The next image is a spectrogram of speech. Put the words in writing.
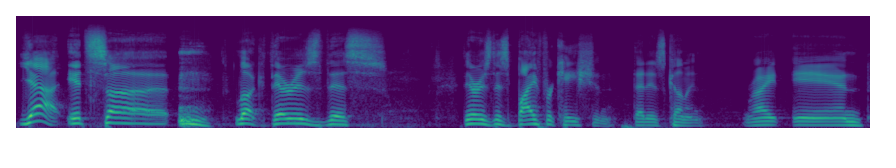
yeah, it's uh, look. There is this, there is this bifurcation that is coming, right? And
